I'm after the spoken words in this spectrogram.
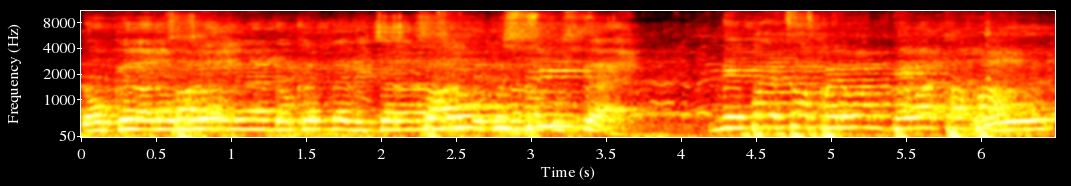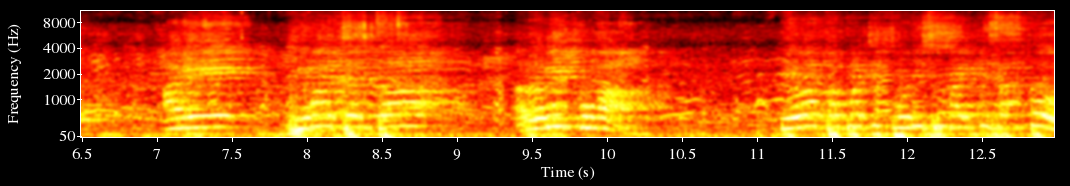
डोक्याला डोकं लागलेल्या डोक्यातल्या विचारांना चालू कुस्ती. आहे. नेपाळचा पैलवान देवा थापा. हो. आणि हिमाचलचा रवी कुमार. देवा थापाची थोडीशी माहिती सांगतो.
